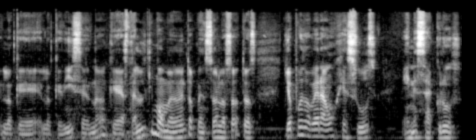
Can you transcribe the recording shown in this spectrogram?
lo que, lo que dices, ¿no? Que hasta el último momento pensó en los otros. Yo puedo ver a un Jesús en esa cruz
